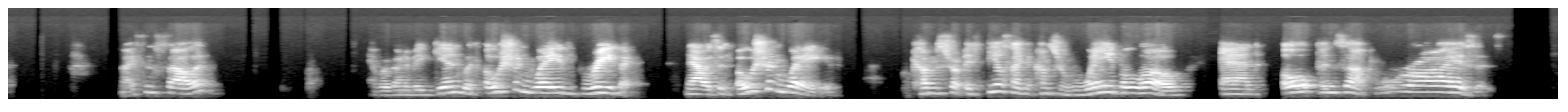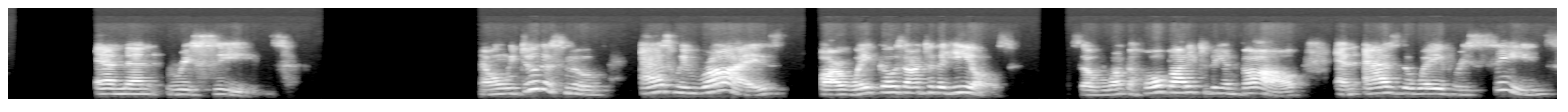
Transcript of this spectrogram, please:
nice and solid. And we're going to begin with ocean wave breathing. Now, it's an ocean wave comes from, it feels like it comes from way below and opens up, rises, and then recedes. Now, when we do this move, as we rise, our weight goes onto the heels. So we want the whole body to be involved. And as the wave recedes,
